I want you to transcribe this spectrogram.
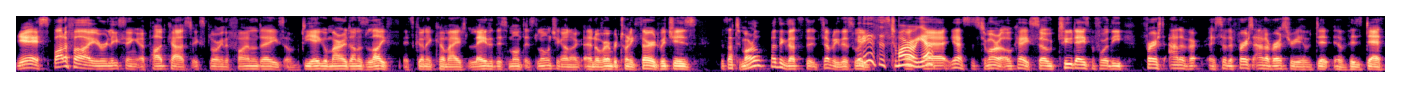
Yeah, Spotify are releasing a podcast exploring the final days of Diego Maradona's life. It's going to come out later this month. It's launching on uh, November 23rd, which is is that tomorrow? I think that's the, it's definitely this week. It is. It's tomorrow. Uh, yeah. Uh, yes, it's tomorrow. Okay, so two days before the first anniversary, uh, so the first anniversary of de- of his death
